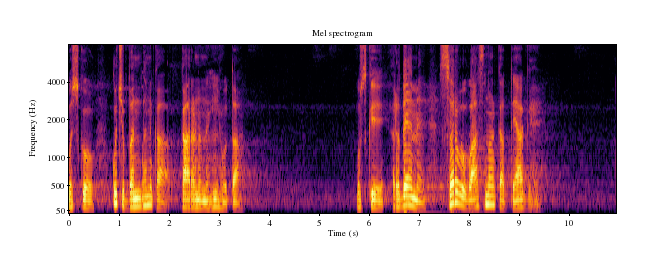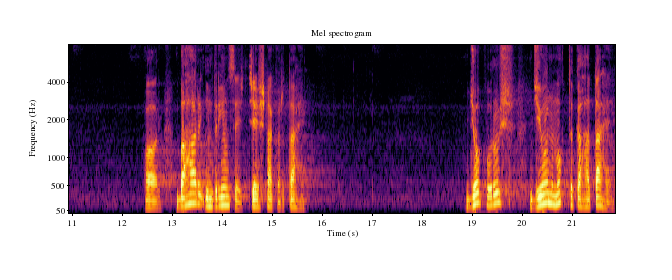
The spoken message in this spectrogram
उसको कुछ बंधन का कारण नहीं होता। उसके हृदय में सर्व वासना का त्याग है। और बाहर इंद्रियों से चेष्टा करता है। जो पुरुष जीवन मुक्त कहता है।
